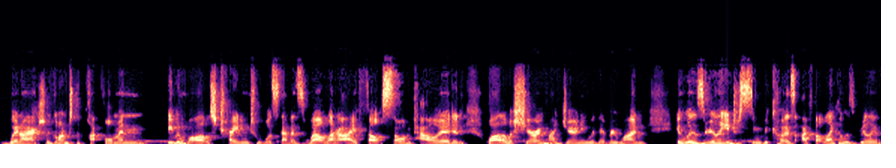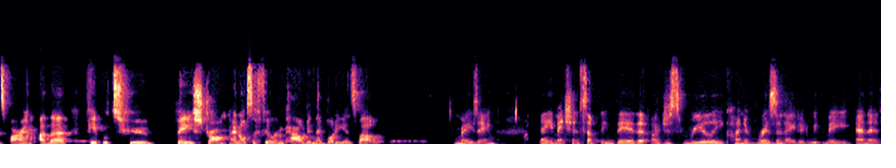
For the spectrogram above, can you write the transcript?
when I actually got onto the platform and even while I was training towards that as well, like I felt so empowered. And while I was sharing my journey with everyone, it was really interesting because I felt like it was really inspiring other people to be strong and also feel empowered in their body as well. Amazing. Now, you mentioned something there that I just really kind of resonated with me. And it,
